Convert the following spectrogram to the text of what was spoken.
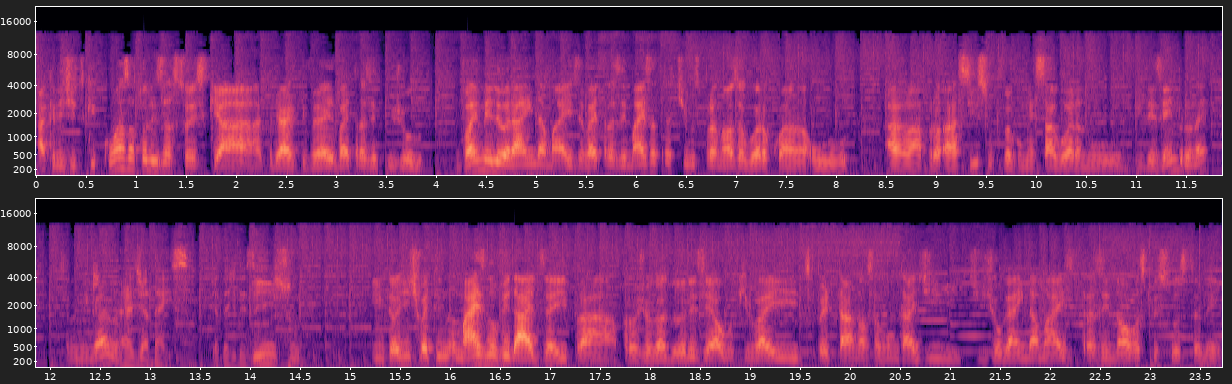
Acredito que com as atualizações que a Treyarch vai, vai trazer para o jogo, vai melhorar ainda mais e vai trazer mais atrativos para nós agora com a, o, a, a, a Season, que vai começar agora no, em dezembro, né? Se eu não me engano. É, dia 10. Dia 10 de dezembro. Isso. Então a gente vai ter mais novidades aí para os jogadores e é algo que vai despertar a nossa vontade de, de, jogar ainda mais e trazer novas pessoas também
